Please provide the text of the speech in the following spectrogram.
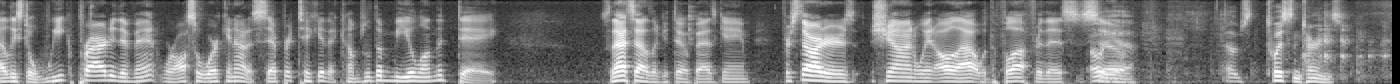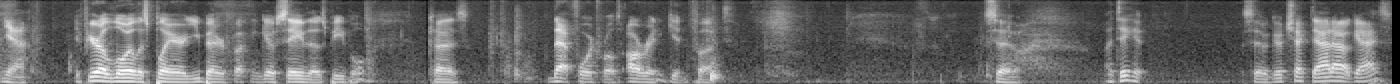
At least a week prior to the event, we're also working out a separate ticket that comes with a meal on the day. So that sounds like a dope ass game. For starters, Sean went all out with the fluff for this. Oh, so oh yeah, that was twists and turns. yeah. If you're a loyalist player, you better fucking go save those people. Because that Forge World's already getting fucked. So, I dig it. So, go check that out, guys.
